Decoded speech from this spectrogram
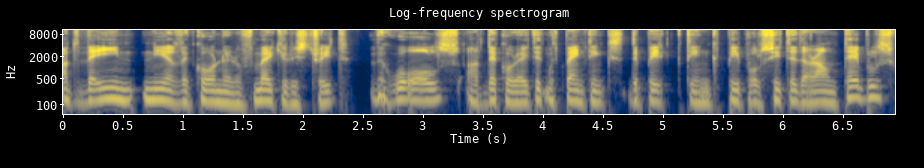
at the inn near the corner of Mercury Street, the walls are decorated with paintings depicting people seated around tables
